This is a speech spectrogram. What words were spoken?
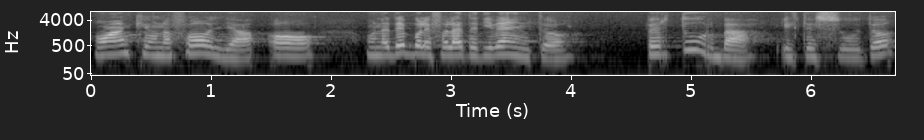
o anche una foglia o una debole folata di vento perturba il tessuto,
